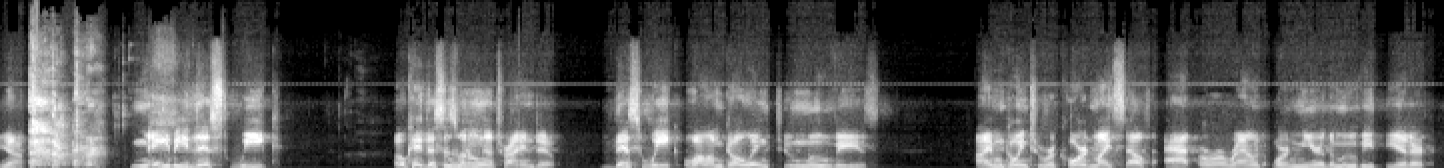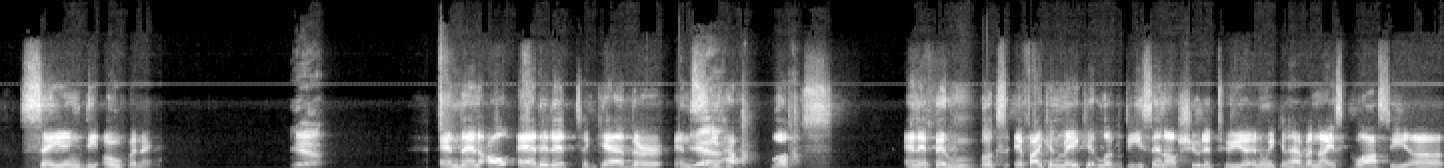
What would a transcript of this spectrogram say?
Yeah. Maybe this week. Okay, this is what I'm going to try and do. This week, while I'm going to movies, I'm going to record myself at or around or near the movie theater saying the opening. Yeah. And then I'll edit it together and see how it looks. And if it looks, if I can make it look decent, I'll shoot it to you and we can have a nice glossy uh,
